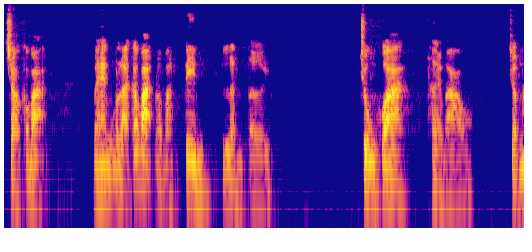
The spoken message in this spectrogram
chào các bạn và hẹn gặp lại các bạn vào bản tin lần tới. Trung Khoa Thời báo chấm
